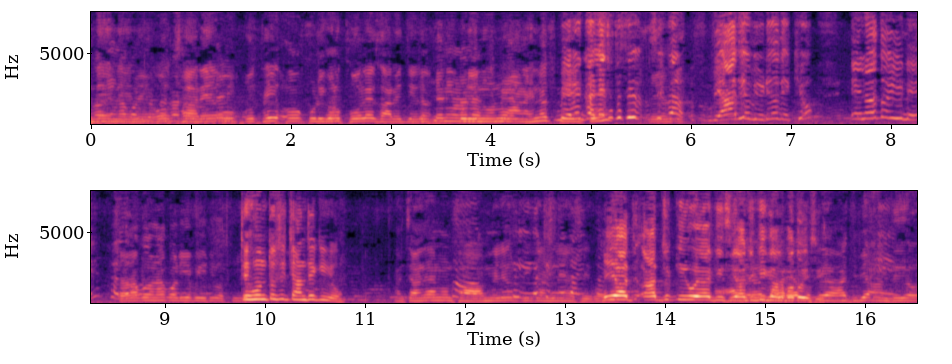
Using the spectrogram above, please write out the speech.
ਨਹੀਂ ਨਹੀਂ ਨਹੀਂ ਉਹ ਸਾਰੇ ਉਹ ਉੱਥੇ ਹੀ ਉਹ ਕੁੜੀ ਕੋਲ ਖੋਲੇ ਸਾਰੇ ਜਿਹੜਾ ਕੁੜੀ ਨੂੰ। ਉਹਨੂੰ ਆਣਾ ਸੀ ਨਾ ਮੇਰੇ ਗਲੇ 'ਚ ਤੁਸੀਂ ਸਿਰਫ ਵਿਆਹ ਦੀ ਵੀਡੀਓ ਦੇਖਿਓ ਇਹਨਾਂ ਤੋਂ ਹੀ ਨੇ। ਸਾਰਾ ਕੋਈ ਉਹਨਾਂ ਕੋਲ ਹੀ ਵੀਡੀਓ ਉੱਥੇ ਤੇ ਹੁਣ ਤੁਸੀਂ ਚਾਹੁੰਦੇ ਕੀ ਹੋ? ਚਾਹੁੰਦੇ ਆ ਨੂੰ ਇਨਸਾਫ ਮਿਲੇ ਹੋਰ ਕੀ ਕਰਨੇ ਆ ਅਸੀਂ। ਨਹੀਂ ਅੱਜ ਅੱਜ ਕੀ ਹੋਇਆ ਕੀ ਸੀ? ਅੱਜ ਕੀ ਗੱਲਬਾਤ ਹੋਈ ਸੀ? ਤੇ ਅੱਜ ਵੀ ਆਂਦੇ ਹੋ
